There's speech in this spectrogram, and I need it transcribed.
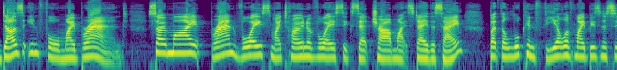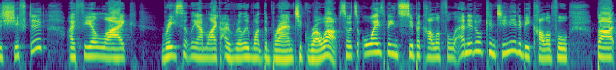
does inform my brand. So my brand voice, my tone of voice, etc. might stay the same, but the look and feel of my business has shifted. I feel like recently I'm like I really want the brand to grow up. So it's always been super colorful and it'll continue to be colorful, but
